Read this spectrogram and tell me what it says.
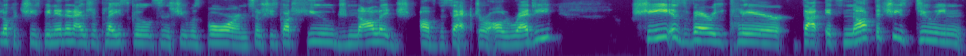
look at she's been in and out of play school since she was born, so she's got huge knowledge of the sector already. She is very clear that it's not that she's doing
